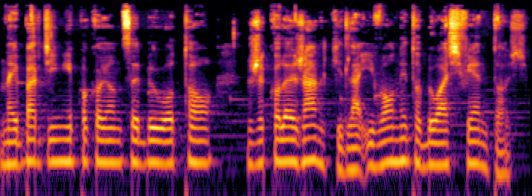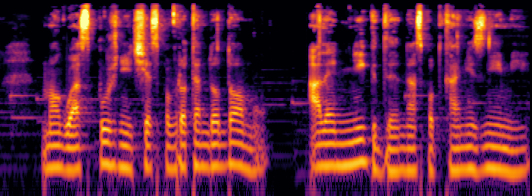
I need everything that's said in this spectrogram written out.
Najbardziej niepokojące było to, że koleżanki dla Iwony to była świętość. Mogła spóźnić się z powrotem do domu, ale nigdy na spotkanie z nimi.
